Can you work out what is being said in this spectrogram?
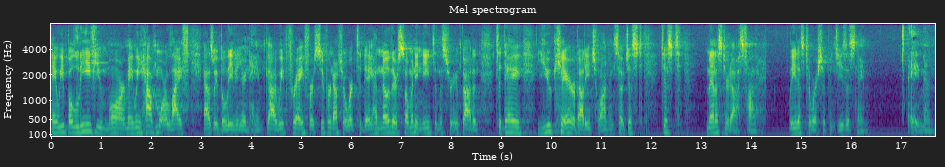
May we believe you more. May we have more life as we believe in your name. God, we pray for supernatural work today. I know there's so many needs in this room, God, and today you care about each one. And so just, just minister to us, Father. Lead us to worship in Jesus' name. Amen.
